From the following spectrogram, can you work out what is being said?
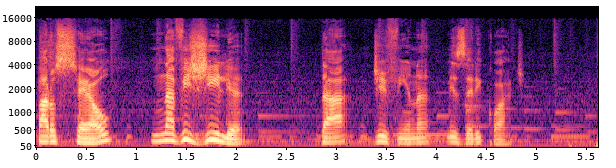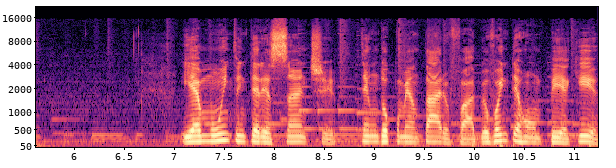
para o céu na vigília da Divina Misericórdia. E é muito interessante, tem um documentário, Fábio. Eu vou interromper aqui,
